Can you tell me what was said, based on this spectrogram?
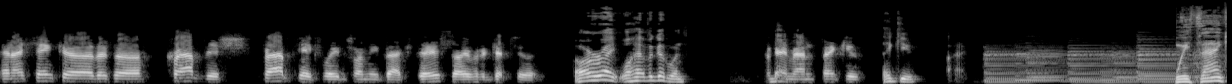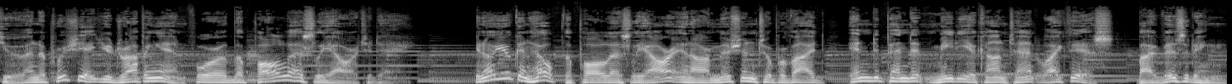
And I think uh, there's a crab dish, crab cakes waiting for me backstage, so I better get to it. All right. Well, have a good one. Okay, man. Thank you. Thank you. Bye. We thank you and appreciate you dropping in for the Paul Leslie Hour today. You know, you can help the Paul Leslie Hour in our mission to provide independent media content like this by visiting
